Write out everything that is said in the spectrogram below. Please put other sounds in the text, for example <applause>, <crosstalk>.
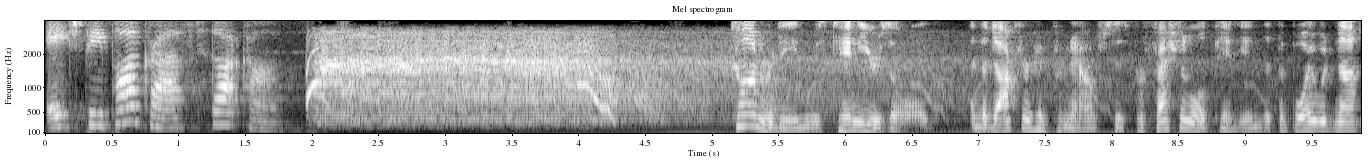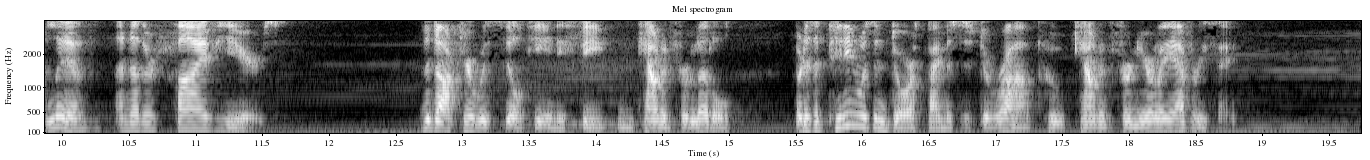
hppodcraft.com. Conradin was 10 years old, and the doctor had pronounced his professional opinion that the boy would not live another five years. The doctor was silky and effete and counted for little, but his opinion was endorsed by Mrs. De Ropp, who counted for nearly everything.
